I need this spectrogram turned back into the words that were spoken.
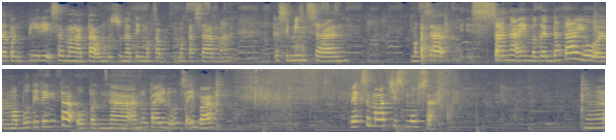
sa pagpili sa mga taong gusto nating maka- makasama. Kasi minsan, magsa sana ay maganda tayo or mabuti tayong tao pag na ano tayo doon sa iba. Like sa mga chismosa. Mga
